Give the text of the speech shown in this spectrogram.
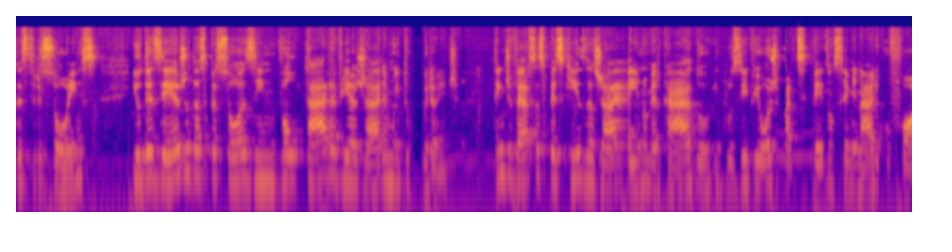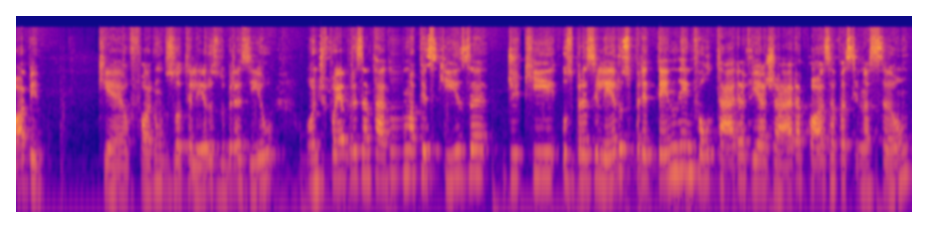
restrições, e o desejo das pessoas em voltar a viajar é muito grande. Tem diversas pesquisas já aí no mercado, inclusive hoje participei de um seminário com o FOB, que é o Fórum dos Hoteleiros do Brasil, onde foi apresentada uma pesquisa de que os brasileiros pretendem voltar a viajar após a vacinação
